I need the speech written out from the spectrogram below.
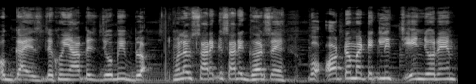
और गाइस देखो यहाँ पे जो भी ब्लॉक मतलब सारे के सारे घर हैं वो ऑटोमेटिकली चेंज हो रहे हैं।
